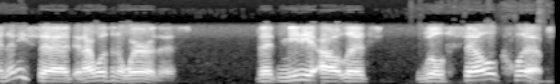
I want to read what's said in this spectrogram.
And then he said, and I wasn't aware of this, that media outlets will sell clips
